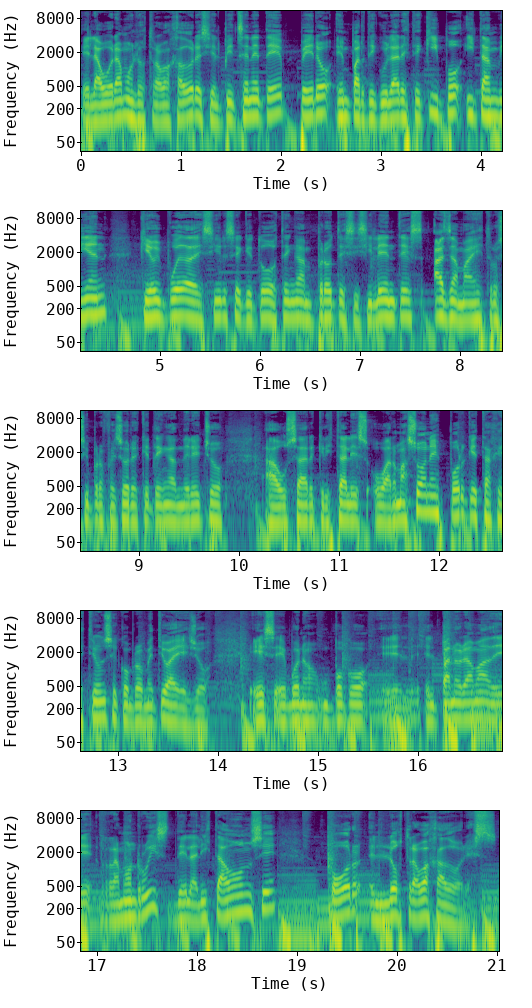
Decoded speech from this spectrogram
elaboramos los trabajadores y el PIT-CNT, pero en particular este equipo y también que hoy pueda decirse que todos tengan prótesis y lentes, haya maestros y profesores que tengan derecho a usar cristales o armazones, porque esta gestión se comprometió a ello. Es, eh, un poco el, el panorama de Ramón Ruiz de la lista 11 por los trabajadores.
